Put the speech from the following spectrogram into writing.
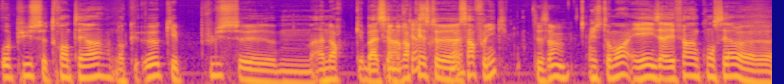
Opus 31, donc eux qui est plus euh, un, bah, c'est Un un, orchestre, orchestre, euh, ouais. symphonique c'est ça hein justement et ils avaient fait un concert euh,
